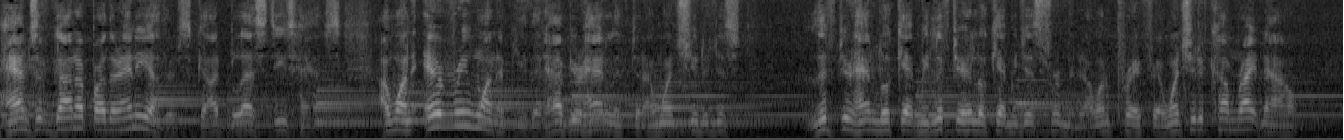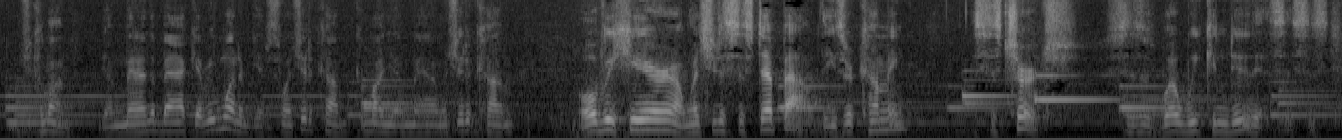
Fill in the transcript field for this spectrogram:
Hands have gone up. Are there any others? God bless these hands. I want every one of you that have your hand lifted, I want you to just lift your hand, look at me, lift your hand, look at me just for a minute. I want to pray for you. I want you to come right now. Come on, young man in the back, every one of you. I just want you to come. Come on, young man. I want you to come. Over here, I want you just to step out. These are coming. This is church. This is where we can do this. This is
